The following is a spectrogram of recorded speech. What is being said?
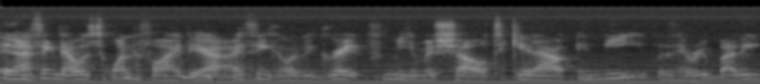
and I think that was a wonderful idea. I think it would be great for me and Michele to get out and meet with everybody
